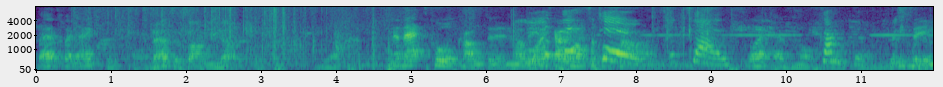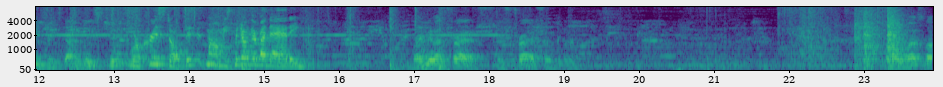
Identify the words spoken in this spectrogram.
That's an extra song. That's a song you know. Now that's cool, Colton. I It's like got This multiple too. songs. It says What has more? something. Let me This see. does. It's got at least two. For Crystal, this is mommy's. Put it over there by daddy. Bring me that trash. There's trash over there. Oh, well, that's not.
